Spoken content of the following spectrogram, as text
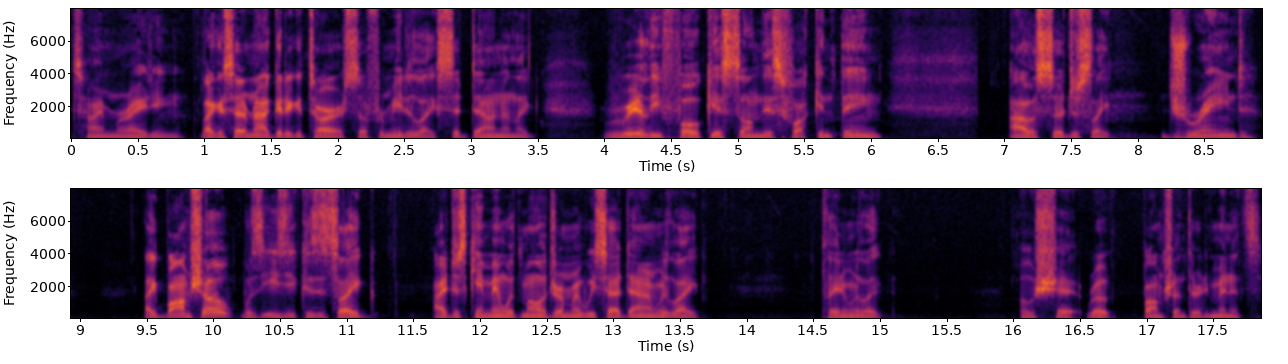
time writing. Like I said, I'm not good at guitar, so for me to like sit down and like really focus on this fucking thing, I was so just like drained. Like Bombshell was easy because it's like I just came in with my old drummer. We sat down. We're like, played, and we're like, oh shit. Wrote Bombshell in 30 minutes.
